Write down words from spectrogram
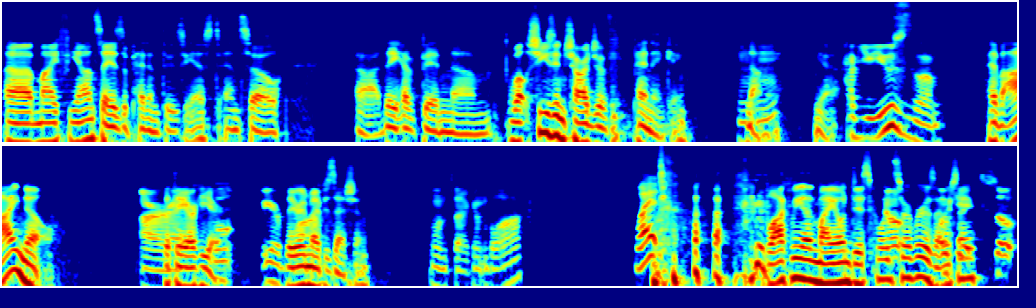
uh, my fiance is a pen enthusiast, and so uh, they have been. Um, well, she's in charge of pen inking, not Mhm. me. Yeah. Have you used them? Have I? No. All right. But they are here. Well, you're They're in my possession. One second, block. What? Block me on my own Discord No, server. Is that what you're okay, saying? So,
